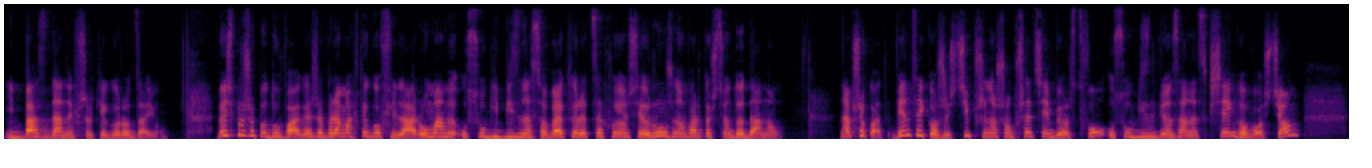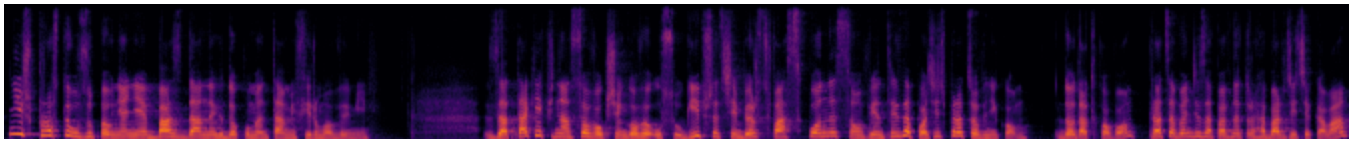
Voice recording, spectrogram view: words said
i baz danych wszelkiego rodzaju. Weź proszę pod uwagę, że w ramach tego filaru mamy usługi biznesowe, które cechują się różną wartością dodaną. Na przykład więcej korzyści przynoszą przedsiębiorstwu usługi związane z księgowością niż proste uzupełnianie baz danych dokumentami firmowymi. Za takie finansowo-księgowe usługi przedsiębiorstwa skłonne są więcej zapłacić pracownikom. Dodatkowo praca będzie zapewne trochę bardziej ciekawa,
